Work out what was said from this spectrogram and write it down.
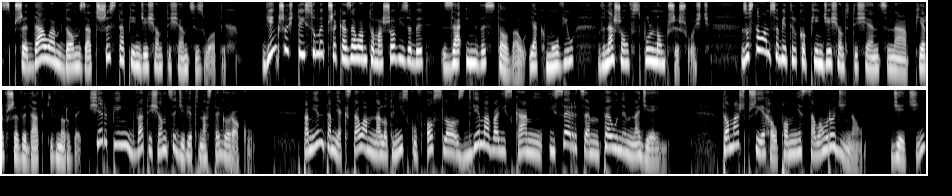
Sprzedałam dom za 350 tysięcy złotych. Większość tej sumy przekazałam Tomaszowi, żeby zainwestował, jak mówił, w naszą wspólną przyszłość. Zostałam sobie tylko 50 tysięcy na pierwsze wydatki w Norwegii. Sierpień 2019 roku. Pamiętam, jak stałam na lotnisku w Oslo z dwiema walizkami i sercem pełnym nadziei. Tomasz przyjechał po mnie z całą rodziną. Dzieci,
